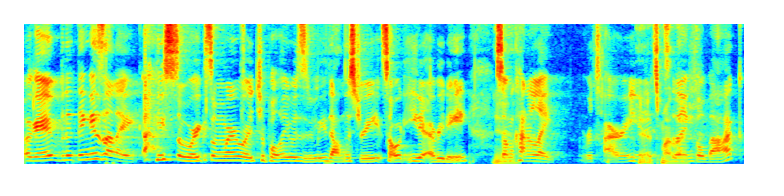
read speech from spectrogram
Okay, but the thing is that like I used to work somewhere where Chipotle was literally down the street, so I would eat it every day. So Yeah. I'm kind of like retiring Yeah, it it's my to then life. go back.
